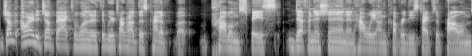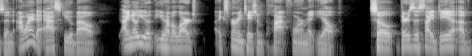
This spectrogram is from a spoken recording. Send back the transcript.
jump. I wanted to jump back to one other thing. we were talking about this kind of uh, problem space definition and how we uncover these types of problems. And I wanted to ask you about. I know you you have a large experimentation platform at Yelp. So there's this idea of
